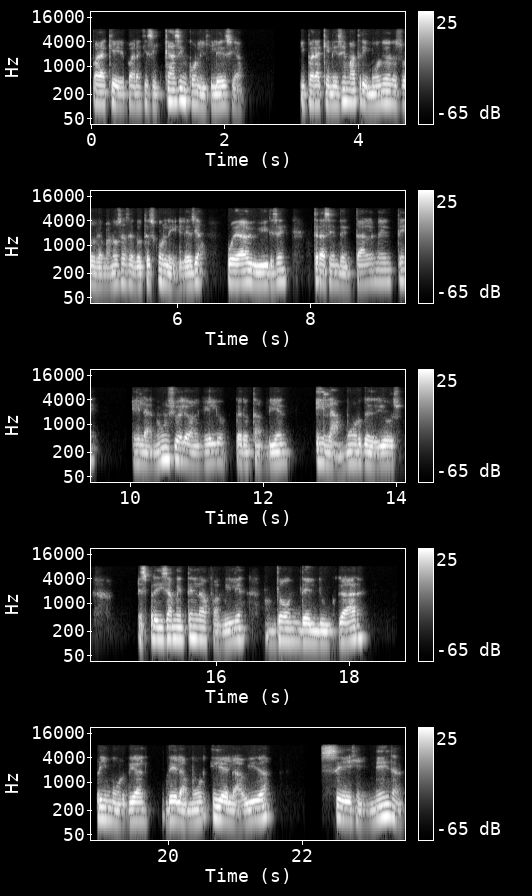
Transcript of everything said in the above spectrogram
para que, para que se casen con la iglesia y para que en ese matrimonio de nuestros hermanos sacerdotes con la iglesia pueda vivirse trascendentalmente el anuncio del Evangelio, pero también el amor de Dios. Es precisamente en la familia donde el lugar primordial del amor y de la vida se genera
